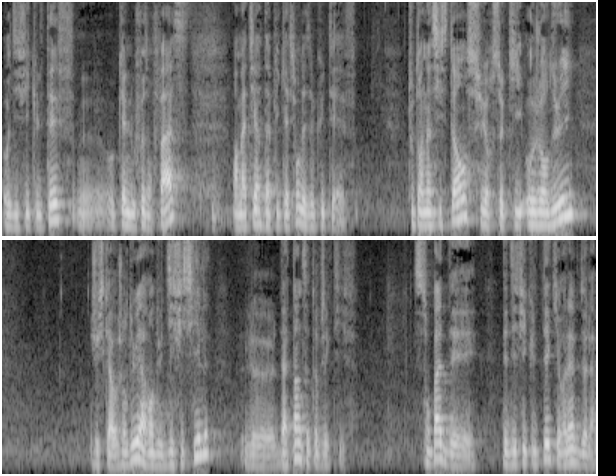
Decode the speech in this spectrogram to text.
aux difficultés euh, auxquelles nous faisons face en matière d'application des EQTF, tout en insistant sur ce qui aujourd'hui, jusqu'à aujourd'hui, a rendu difficile d'atteindre cet objectif. Ce ne sont pas des difficultés qui relèvent de la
